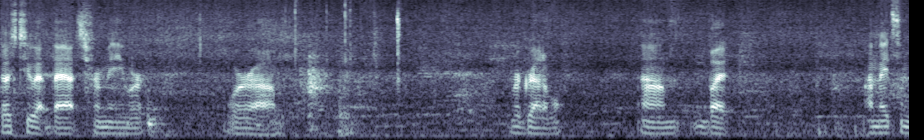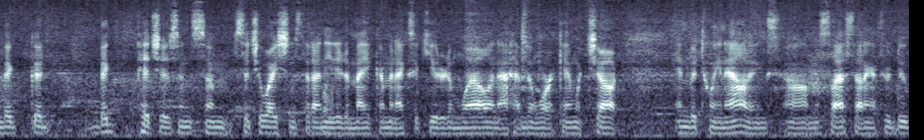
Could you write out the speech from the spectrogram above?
Those two at bats for me were were um, regrettable. Um, but I made some big, good, big pitches in some situations that I needed to make them and executed them well. And I have been working with Chuck in between outings. Um, this last outing, I threw two,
